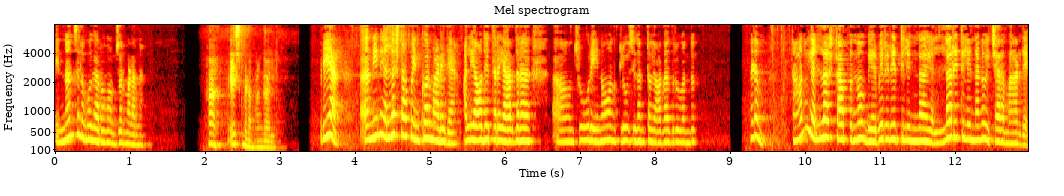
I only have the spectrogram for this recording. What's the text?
ಇನ್ನೊಂದ್ಸಲ ಹೋಗಿ ಯಾರೋ ಅಬ್ಸರ್ವ್ ಮಾಡೋಣ. ಹಾಂ ಎಸ್ ಮೇಡಮ್ ಹಂಗಾಗಿ ಪ್ರಿಯಾ ನೀನು ಎಲ್ಲ ಸ್ಟಾಪ್ ಎನ್ಕ್ವೈರ್ ಮಾಡಿದೆ ಅಲ್ಲಿ ಯಾವುದೇ ಥರ ಯಾರ್ದಾರ ಒಂಚೂರು ಏನೋ ಒಂದು ಕ್ಲೂ ಸಿಗಂತ ಯಾವುದಾದ್ರೂ ಒಂದು? ಮೇಡಮ್, ನಾನು ಎಲ್ಲ ಸ್ಟಾಫನ್ನು ಬೇರೆ ಬೇರೆ ರೀತಿಯಿಂದ, ಎಲ್ಲ ರೀತಿಯಿಂದನೂ ವಿಚಾರ ಮಾಡಿದೆ.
